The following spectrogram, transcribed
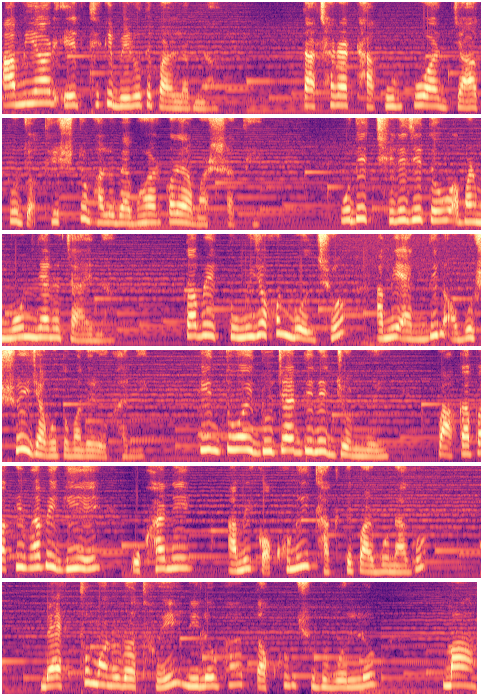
আমি আর এর থেকে বেরোতে পারলাম না। তাছাড়া ঠাকুরপো আর তো যথেষ্ট ভালো ব্যবহার করে আমার সাথে। ওদের ছেড়ে যেতেও আমার মন যেন চায় না। তবে তুমি যখন বলছো, আমি একদিন অবশ্যই যাব তোমাদের ওখানে। কিন্তু ওই দু চার দিনের জন্যই। পাকাপাকিভাবে গিয়ে ওখানে আমি কখনোই থাকতে পারব না গো। ব্যর্থ মনোরথ হয়ে নীলোভা তখন শুধু বলল, মা,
